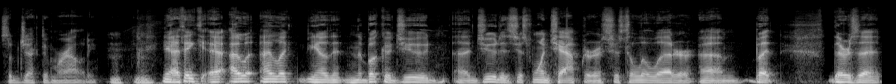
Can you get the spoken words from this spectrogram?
subjective morality. Yeah, I think uh, I, I look, you know, in the book of Jude, uh, Jude is just one chapter. It's just a little letter. Um, but there's a,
